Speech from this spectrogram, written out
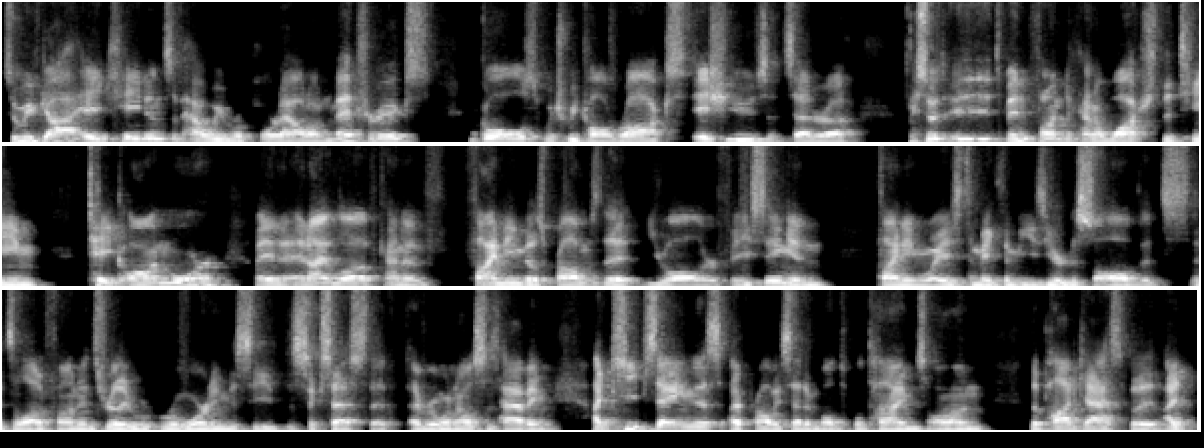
So we've got a cadence of how we report out on metrics, goals, which we call rocks, issues, etc. So it's been fun to kind of watch the team take on more. And, and I love kind of finding those problems that you all are facing and finding ways to make them easier to solve. It's it's a lot of fun. It's really rewarding to see the success that everyone else is having. I keep saying this. I've probably said it multiple times on the podcast, but I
